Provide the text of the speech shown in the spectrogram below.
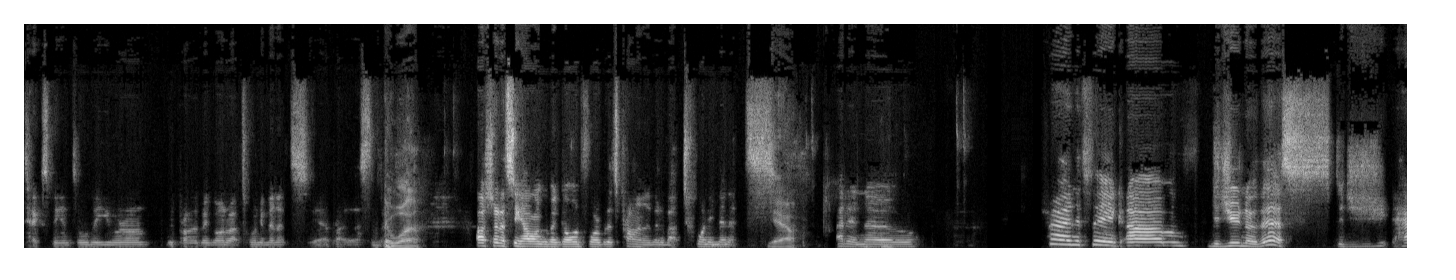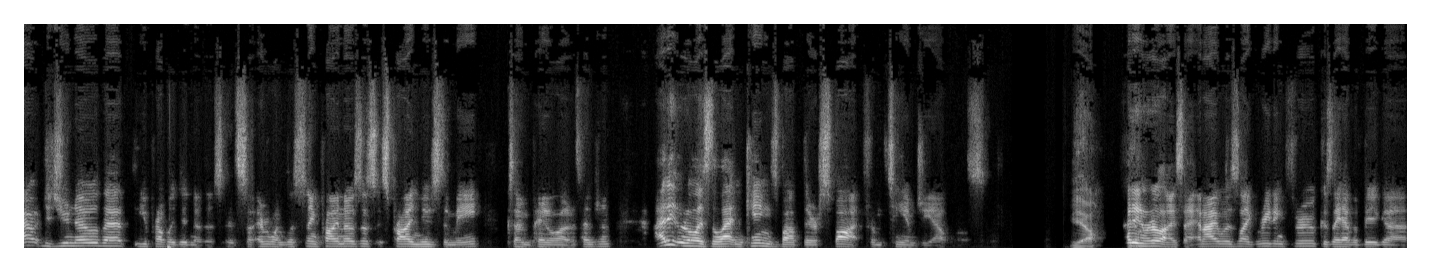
text me and told me you were on. We've probably been going about 20 minutes. Yeah, probably less than that. what? I was trying to see how long we've been going for, but it's probably only been about 20 minutes. Yeah. I didn't know. Trying to think. Um, did you know this? Did you how did you know that you probably did know this? And so everyone listening probably knows this. It's probably news to me because I've been paying a lot of attention. I didn't realize the Latin Kings bought their spot from TMG Outlaws. Yeah. I didn't realize that, and I was like reading through because they have a big uh,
